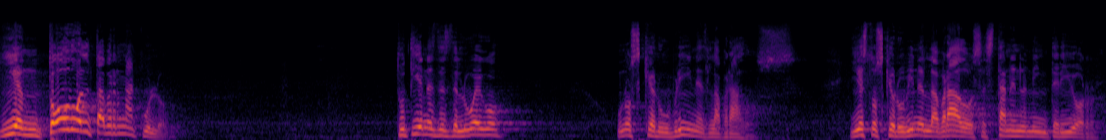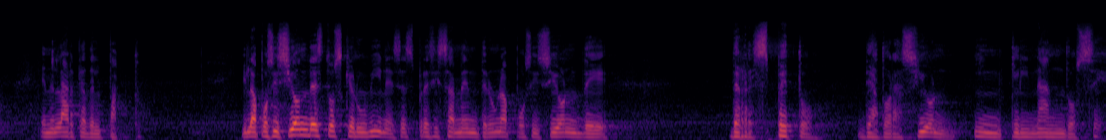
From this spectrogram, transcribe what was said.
y en todo el tabernáculo tú tienes desde luego unos querubines labrados y estos querubines labrados están en el interior en el arca del pacto. Y la posición de estos querubines es precisamente en una posición de, de respeto, de adoración, inclinándose.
